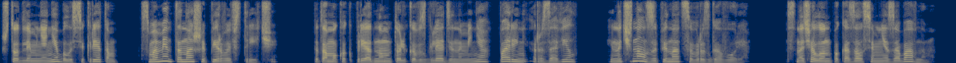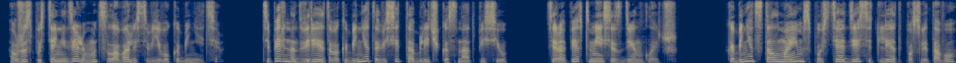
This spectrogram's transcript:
что для меня не было секретом с момента нашей первой встречи, потому как при одном только взгляде на меня парень разовел и начинал запинаться в разговоре. Сначала он показался мне забавным, а уже спустя неделю мы целовались в его кабинете. Теперь на двери этого кабинета висит табличка с надписью «Терапевт миссис Динклэдж». Кабинет стал моим спустя 10 лет после того,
